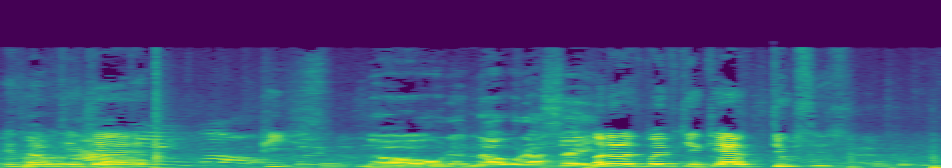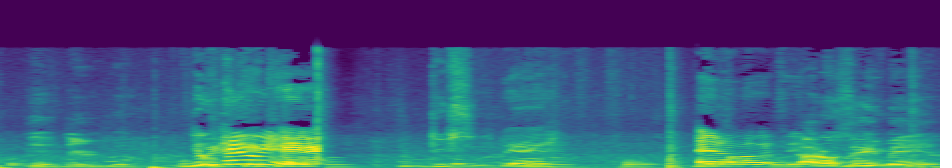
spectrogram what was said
It's Wavy Kid Kev. Peace. no, that's not what I say. Oh no, it's Baby Kid Kev. Deuces. Yeah, there you go. You Raven Kid. Kid. Deuces, man. I know that's. I don't say man.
